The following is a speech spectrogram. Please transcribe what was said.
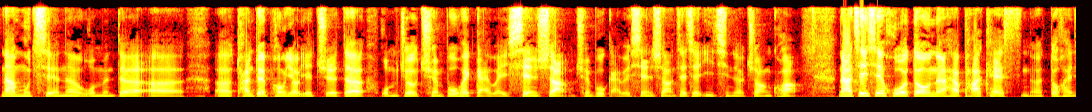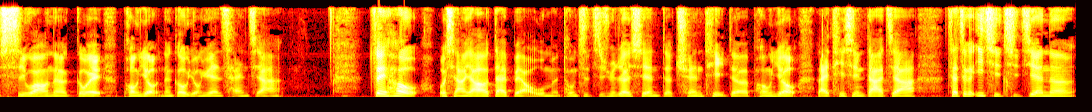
那目前呢我们的呃呃团队朋友也觉得我们就全部会改为线上，全部改为线上，在这疫情的状况，那这些活动呢还有 Podcast 呢都很希望呢各位朋友。能够踊跃参加。最后，我想要代表我们同志咨询热线的全体的朋友来提醒大家，在这个疫情期间呢，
